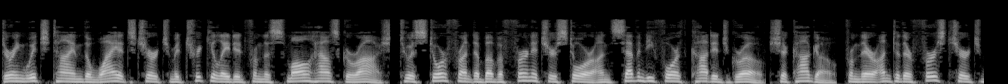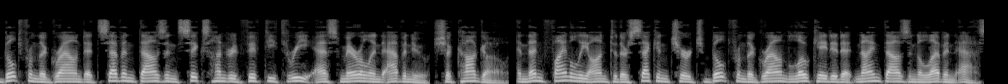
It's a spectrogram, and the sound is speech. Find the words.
during which time the Wyatt's church matriculated from the small house garage, to a storefront above a furniture store on 74th Cottage Grove Chicago, from there on to their first church built from the ground at 7653 S. Maryland Avenue Chicago, and then finally on to their second church built from the ground located at 9011 S.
